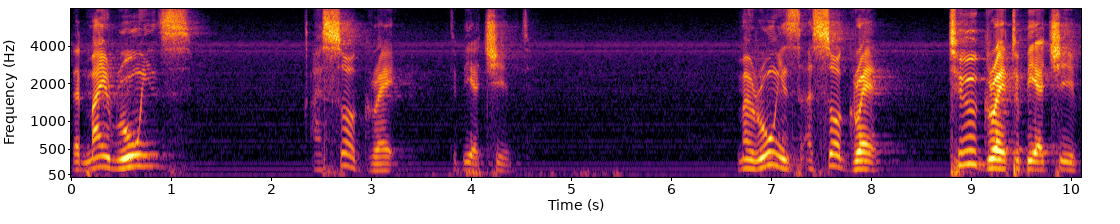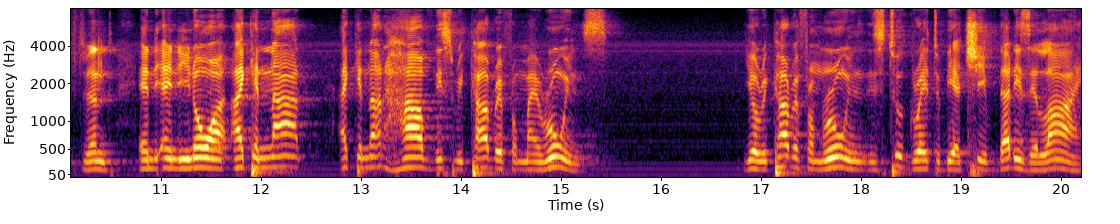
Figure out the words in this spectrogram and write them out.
that my ruins are so great to be achieved. My ruins are so great, too great to be achieved. And, and, and you know what? I cannot, I cannot have this recovery from my ruins. Your recovery from ruins is too great to be achieved. That is a lie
